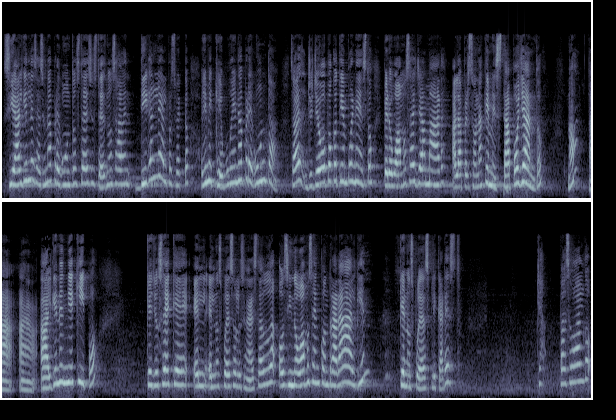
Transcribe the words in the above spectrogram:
si alguien les hace una pregunta a ustedes y ustedes no saben, díganle al prospecto, óyeme, qué buena pregunta. ¿Sabes? Yo llevo poco tiempo en esto, pero vamos a llamar a la persona que me está apoyando, ¿no? A, alguien en mi equipo que yo sé que él, él nos puede solucionar esta duda, o si no, vamos a encontrar a alguien que nos pueda explicar esto. ¿Pasó algo?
